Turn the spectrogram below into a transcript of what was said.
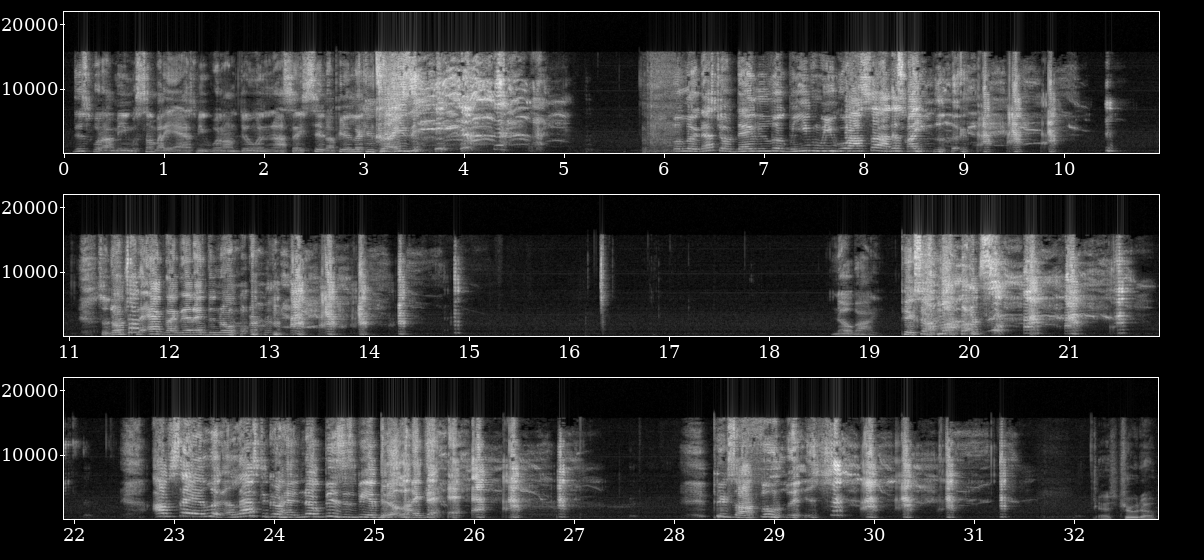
this is what I mean when somebody asks me what I'm doing, and I say, sit up here looking crazy. but look, that's your daily look. But even when you go outside, that's how you look. So don't try to act like that ain't the norm. Nobody. Pixar moms. I'm saying, look, Elastigirl had no business being built like that. Pixar foolish. That's true though.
